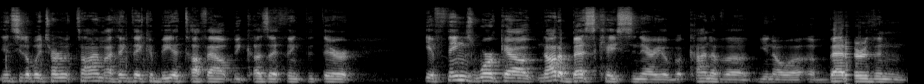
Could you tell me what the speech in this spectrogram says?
NCAA tournament time, I think they could be a tough out because I think that they're if things work out, not a best case scenario, but kind of a you know a, a better than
